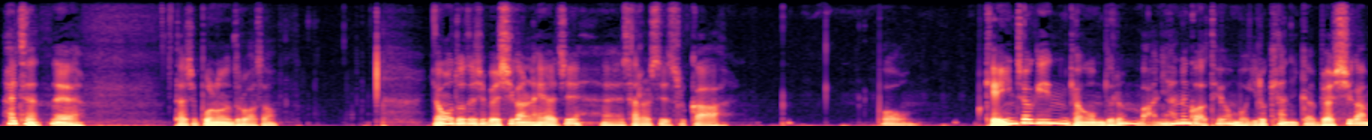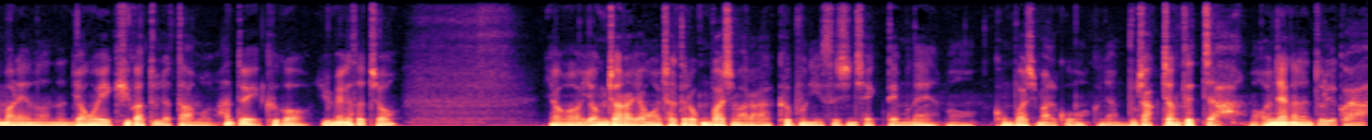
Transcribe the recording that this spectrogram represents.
하여튼 네 다시 본론으로 들어와서 영어 도대체 몇 시간을 해야지 예, 잘할 수 있을까? 뭐 개인적인 경험들은 많이 하는 것 같아요. 뭐 이렇게 하니까 몇 시간 만에 너는 영어에 귀가 뚫렸다. 뭐 한때 그거 유명했었죠. 영어 영자라 영어 절대로 공부하지 마라. 그분이 쓰신 책 때문에 뭐 공부하지 말고 그냥 무작정 듣자. 뭐 언젠가는 뚫릴 거야.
